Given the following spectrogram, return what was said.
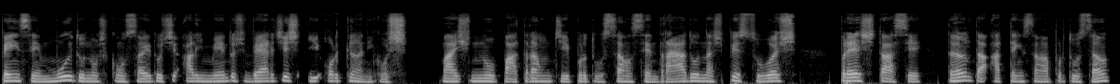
pense muito nos conceitos de alimentos verdes e orgânicos mas no padrão de produção centrado nas pessoas, presta-se tanta atenção à produção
